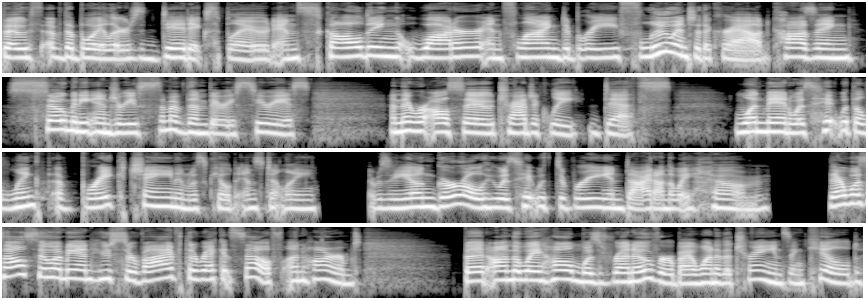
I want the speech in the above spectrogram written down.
Both of the boilers did explode, and scalding water and flying debris flew into the crowd, causing so many injuries, some of them very serious. And there were also tragically deaths. One man was hit with a length of brake chain and was killed instantly. There was a young girl who was hit with debris and died on the way home. There was also a man who survived the wreck itself unharmed, but on the way home was run over by one of the trains and killed.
